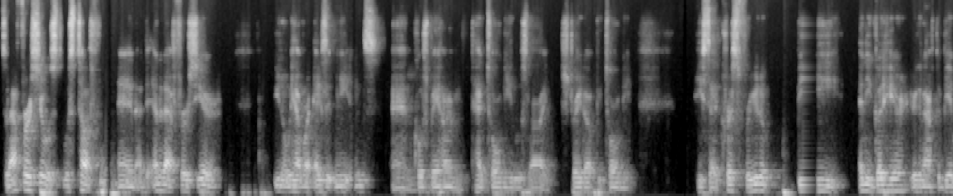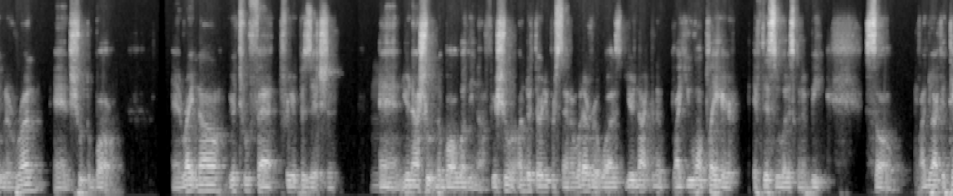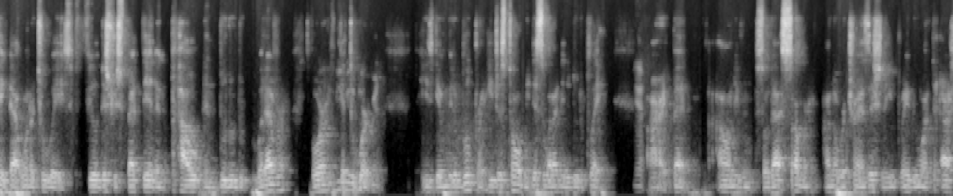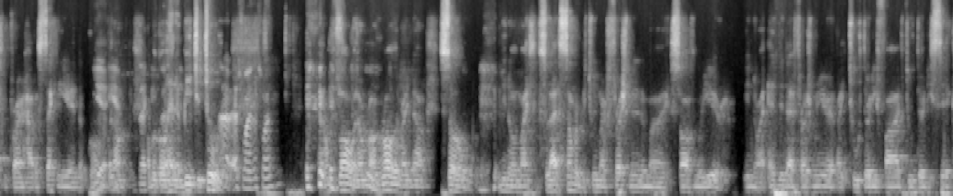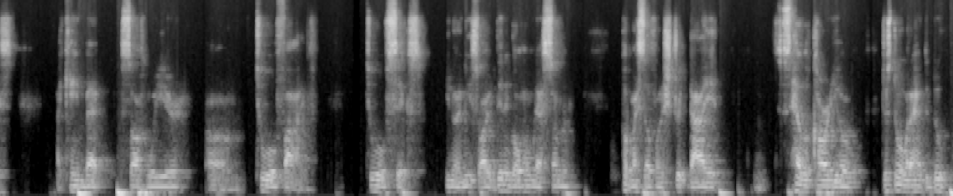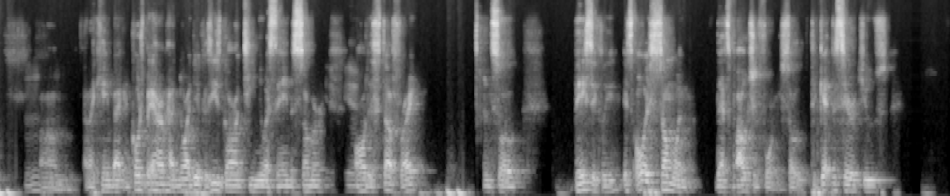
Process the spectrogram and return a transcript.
so that first year was was tough. And at the end of that first year, you know, we have our exit meetings, and. Coach Boeheim had told me he was like straight up. He told me, he said, Kris, for you to be any good here, you're gonna have to be able to run and shoot the ball. And right now, you're too fat for your position. Mm. and you're not shooting the ball well enough. You're shooting under thirty percent or whatever it was. You're not gonna like you won't play here if this is what it's gonna be. So I knew I could take that one or two ways: feel disrespected and pout and do do, whatever, or get to work. He's giving me the blueprint. He just told me this is what I need to do to play. Yeah. All right, bet. I don't even. So that summer, I know we're transitioning. You maybe want to ask me prior how the second year ended up going. Yeah, yeah, I'm, exactly. I'm, gonna go ahead and beat you to it. that's fine. That's fine. I'm flowing. I'm, I'm, rolling right now. So you know, my so that summer between my freshman and my sophomore year, you know, I ended that freshman year at like 235, 236. I came back sophomore year, um, 205, 206. You know what I mean? So I didn't go home that summer, put myself on a strict diet, hella cardio, just doing what I had to do. Mm-hmm. Um, and I came back, and Coach Boeheim had no idea because he's gone Team USA in the summer, yeah, all this stuff, right? And so basically, it's always someone that's vouching for me. So to get to Syracuse,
